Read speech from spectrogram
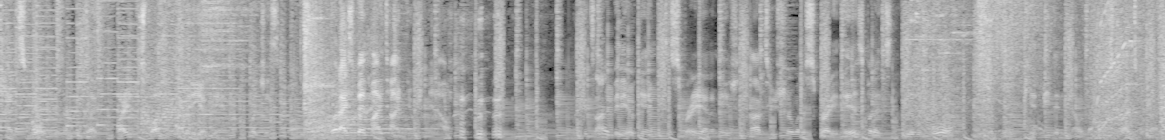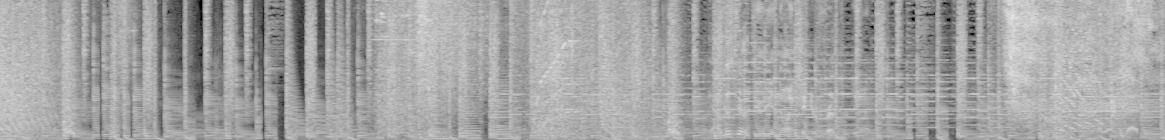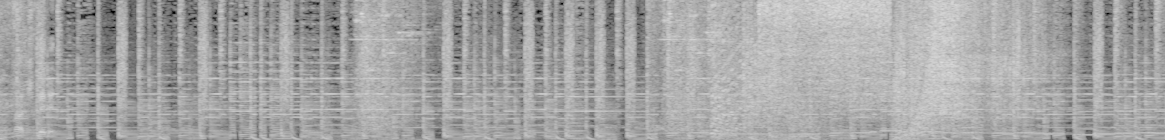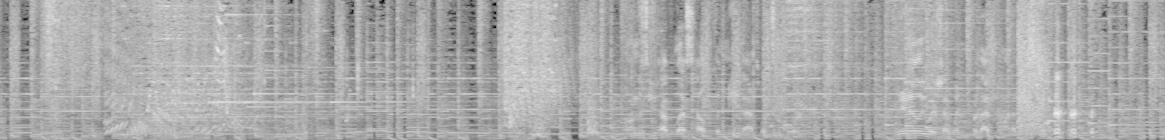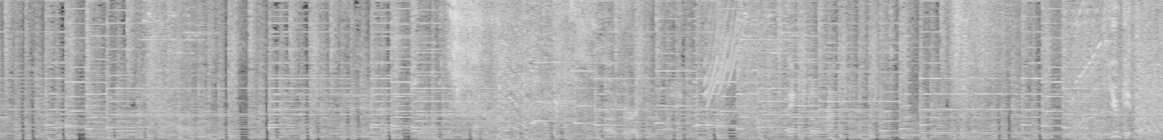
at school because everyone's like, why are you just watching a video game? Which is well, what I spend my time doing now. it's not a video game, it's a sprite animation. I'm not too sure what a sprite is, but it's really cool. Kid me didn't know that sprites were that. Yeah, I'm just gonna do the annoying thing your friends were doing. That didn't much, did it? Have less health than me, that's what's important. Really wish I went for that non Oh, you're annoying. Thank you, little friend. You get the hole.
